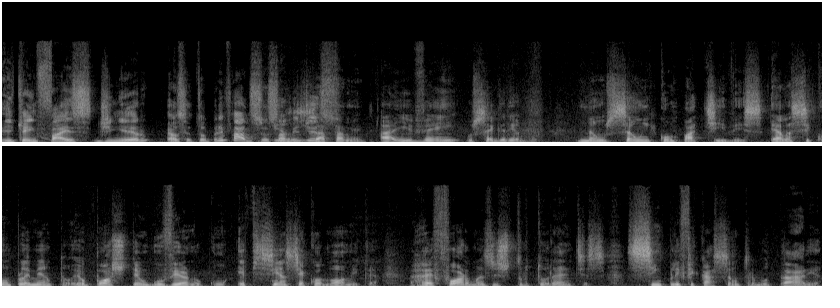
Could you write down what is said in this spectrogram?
e quem faz dinheiro é o setor privado, senhor sabe disso. Exatamente. Aí vem o segredo não são incompatíveis, elas se complementam. Eu posso ter um governo com eficiência econômica, reformas estruturantes, simplificação tributária,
